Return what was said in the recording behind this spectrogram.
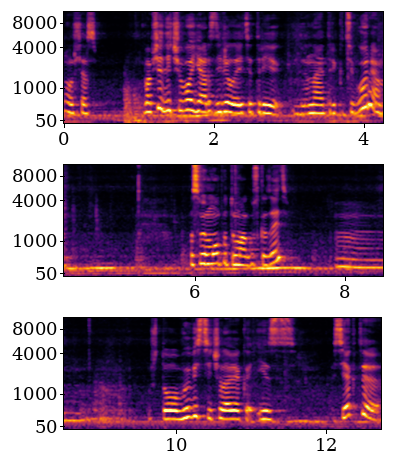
Ну, сейчас, вообще для чего я разделила эти три, на три категории? По своему опыту могу сказать, что вывести человека из секты,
